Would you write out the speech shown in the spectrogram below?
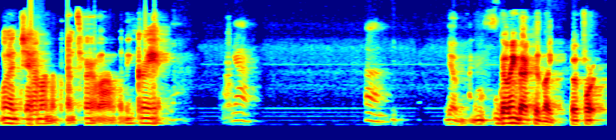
want to jam on the plants for a while that'd be great Yeah. Um, Yeah, going back to like before,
